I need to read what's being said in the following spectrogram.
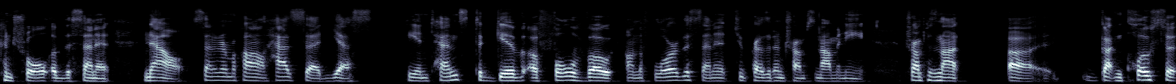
control of the Senate. Now, Senator McConnell has said, yes, he intends to give a full vote on the floor of the Senate to President Trump's nominee. Trump has not uh, gotten close to,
